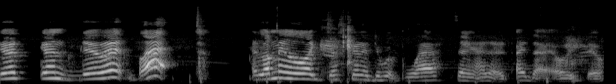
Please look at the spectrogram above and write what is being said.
just gonna do it black. I love my little like just gonna do it black thing I, I, I always do.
